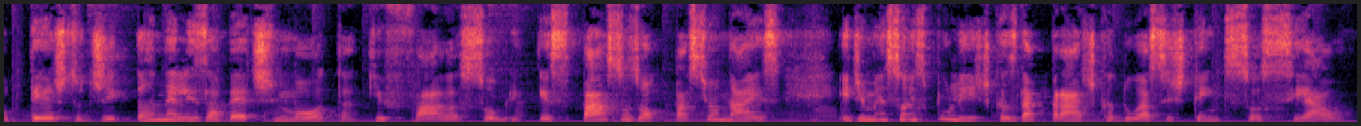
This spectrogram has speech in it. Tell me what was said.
o texto de Ana Elizabeth Mota, que fala sobre espaços ocupacionais e dimensões políticas da prática do assistente social.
